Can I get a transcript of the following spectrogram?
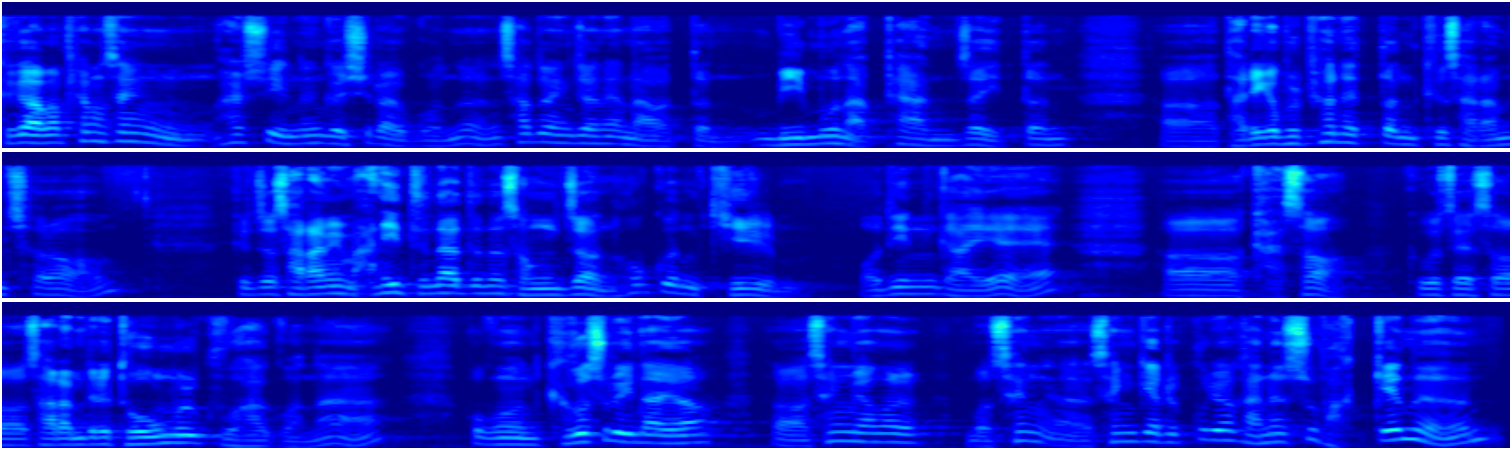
그가 아마 평생 할 수 있는 것이라고는 사도행전에 나왔던 미문 앞에 앉아 있던 어, 다리가 불편했던 그 사람처럼 그저 사람이 많이 드나드는 성전 혹은 길 어딘가에 어, 가서 그곳에서 사람들의 도움을 구하거나 혹은 그것으로 인하여 어, 생명을 뭐 생, 어, 생계를 꾸려가는 수밖에는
